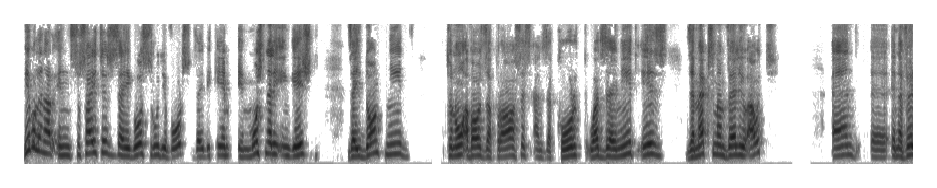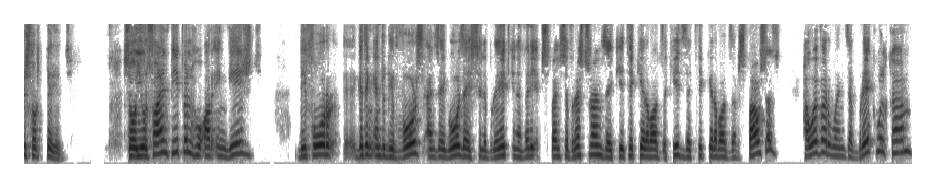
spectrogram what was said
People in our in societies, they go through divorce, they became emotionally engaged, they don't need to know about the process and the court. What they need is the maximum value out and uh, in a very short period. So you'll find people who are engaged before uh, getting into divorce and they go, they celebrate in a very expensive restaurant. They take care about the kids, they take care about their spouses. However, when the break will come,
